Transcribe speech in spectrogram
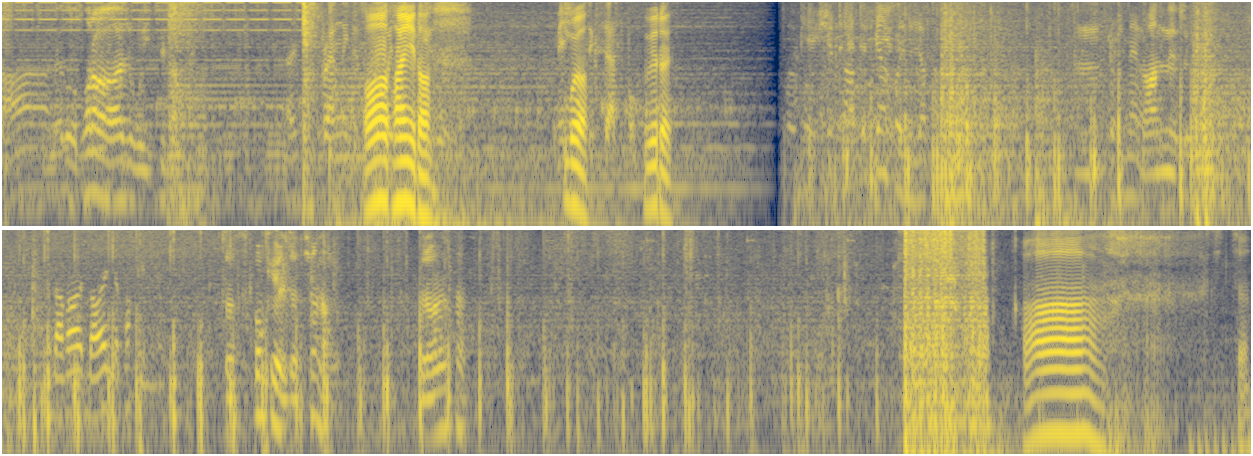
아, 돌아가가지고 이길 다 Friendly 와 destroyed 다행이다 씨, 뭐야. successful. 왜이래 Location and 후면 소리 defuse it. 들렸다. 음. 나왔네 저저 나가 나와 있네 밖에 있네. 스폰키엘 저 튀어나온 거 들어가겠다. 아 진짜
